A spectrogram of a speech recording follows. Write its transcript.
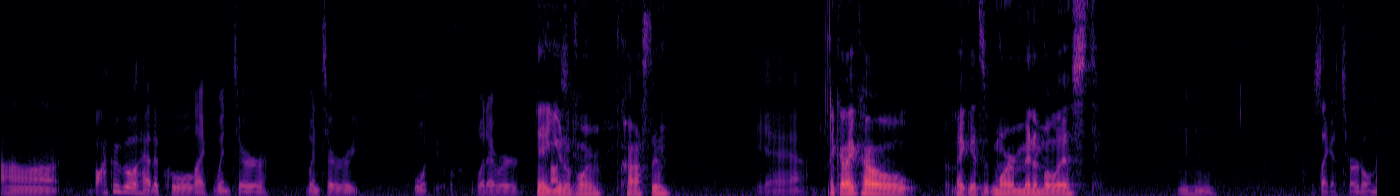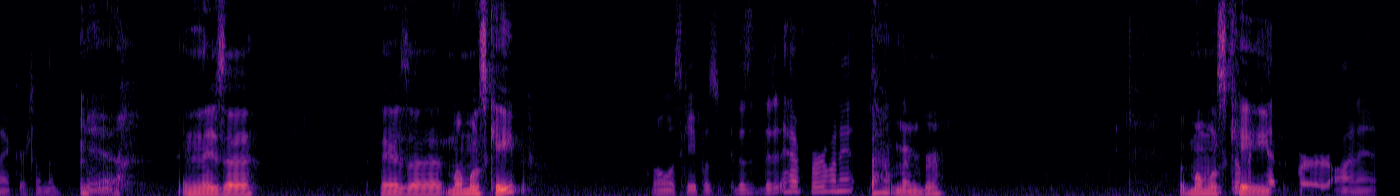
Uh, Bakugo had a cool like winter, winter, whatever. Yeah, costume. uniform costume. Yeah. Like I like how like it's more minimalist. Mm-hmm. It's like a turtleneck or something. Yeah. And there's a there's a Momo's cape. Momo Escape was. Does did it have fur on it? I don't remember. But Momo's cape had fur on it.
